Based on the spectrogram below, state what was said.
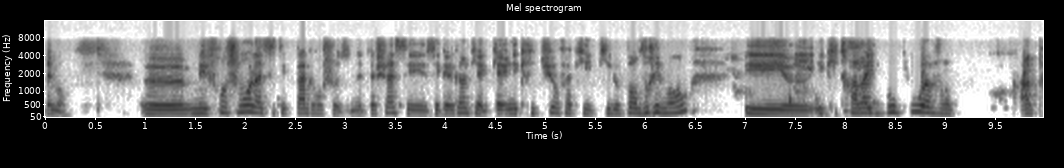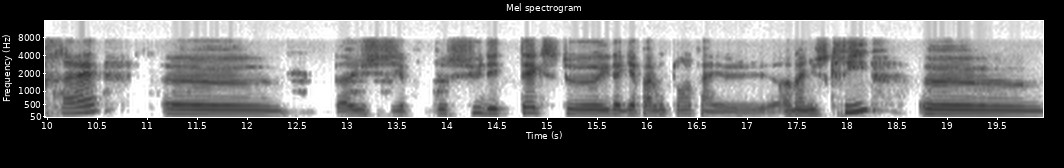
vraiment. mais franchement, là, c'était pas grand-chose. Natacha, c'est quelqu'un qui, a, une écriture, enfin, qui, le porte vraiment et, qui travaille beaucoup avant. Après, bah, j'ai reçu des textes il n'y a, pas longtemps, enfin, un manuscrit. Euh,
